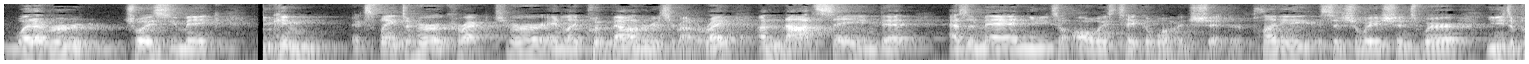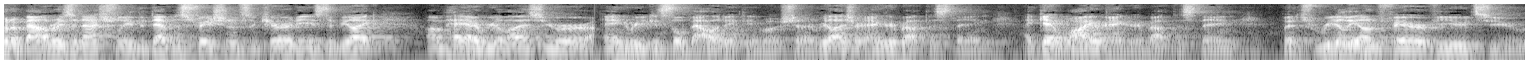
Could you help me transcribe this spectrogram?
whatever choice you make, you can explain to her or correct her and like put boundaries around it, right? I'm not saying that as a man you need to always take a woman's shit. There are plenty of situations where you need to put up boundaries and actually the demonstration of security is to be like, um, hey, I realize you're angry. You can still validate the emotion. I realize you're angry about this thing. I get why you're angry about this thing, but it's really unfair of you to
